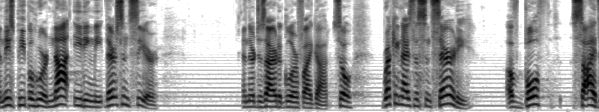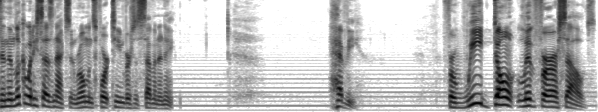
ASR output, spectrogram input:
And these people who are not eating meat, they're sincere in their desire to glorify God. So recognize the sincerity of both sides. And then look at what he says next in Romans 14, verses 7 and 8. Heavy. For we don't live for ourselves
